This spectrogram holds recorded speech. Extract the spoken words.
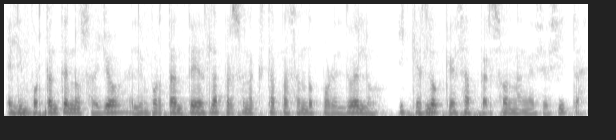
el importante no soy yo, el importante es la persona que está pasando por el duelo y qué es lo que esa persona necesita.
